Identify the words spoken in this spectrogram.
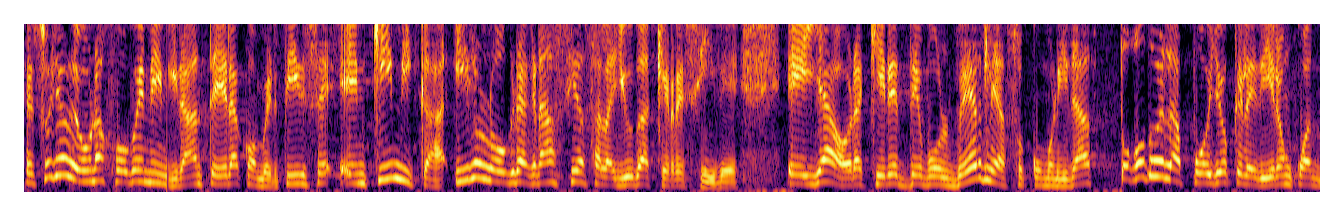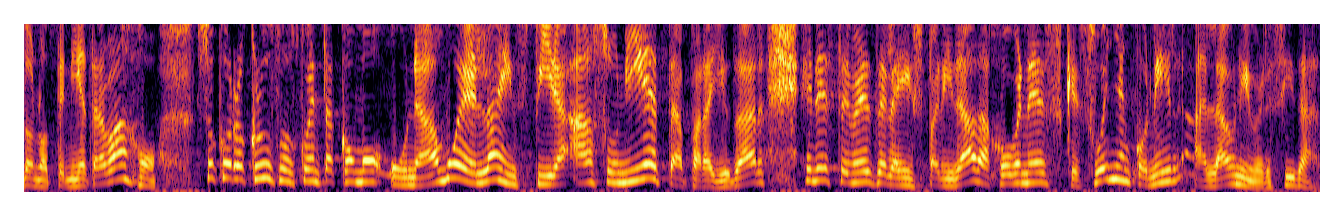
el sueño de una joven inmigrante era convertirse en química y lo logra gracias a la ayuda que recibe. Ella ahora quiere devolverle a su comunidad todo el apoyo que le dieron cuando no tenía trabajo. Socorro Cruz nos cuenta cómo una abuela inspira a su nieta para ayudar en este mes de la hispanidad a jóvenes que sueñan con ir a la universidad.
